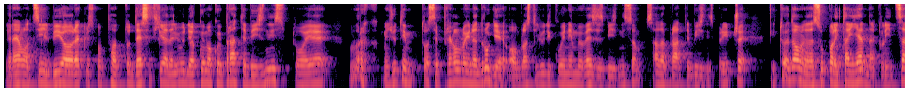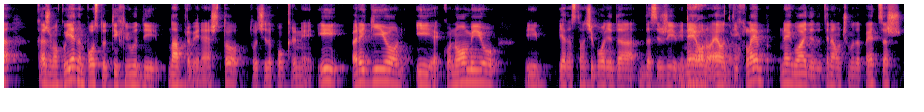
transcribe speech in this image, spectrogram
je realno cilj bio, rekli smo, pa to 10.000 ljudi, ako ima koji prate biznis, to je vrh. Međutim, to se prelalo i na druge oblasti, ljudi koji nemaju veze s biznisom, sada prate biznis priče i to je dovoljno da se upali ta jednak lica, kažem, ako 1% od tih ljudi napravi nešto, to će da pokrene i region, i ekonomiju, i jednostavno će bolje da, da se živi. Ne Bravo, ono, evo ti bravo. hleb, nego ajde da te naučimo da pecaš,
